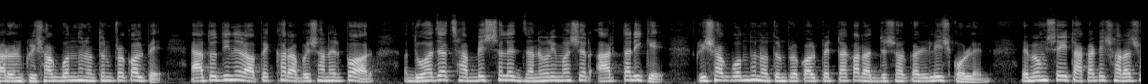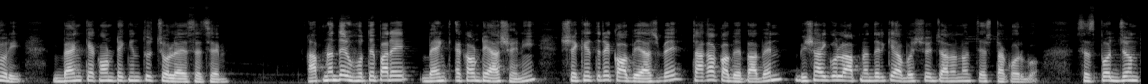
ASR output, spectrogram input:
কারণ কৃষক বন্ধু নতুন প্রকল্পে এতদিনের অপেক্ষার অবসানের পর দু হাজার ছাব্বিশ সালের জানুয়ারি মাসের আট তারিখে কৃষক বন্ধু নতুন প্রকল্পের টাকা রাজ্য সরকার রিলিজ করলেন এবং সেই টাকাটি সরাসরি ব্যাংক অ্যাকাউন্টে কিন্তু চলে এসেছে। আপনাদের হতে পারে ব্যাংক অ্যাকাউন্টে আসেনি, সেক্ষেত্রে কবে আসবে, টাকা কবে পাবেন, বিষয়গুলো আপনাদেরকে অবশ্যই জানানোর চেষ্টা করব। শেষ পর্যন্ত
